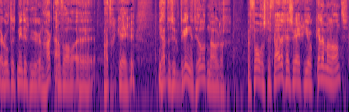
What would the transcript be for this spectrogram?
rond het middaguur een hartaanval had gekregen... die had natuurlijk dringend hulp nodig. Volgens de veiligheidsregio Kennemerland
